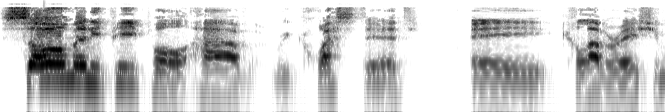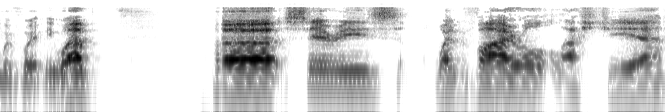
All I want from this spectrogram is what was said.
So many people have requested a collaboration with Whitney Webb. Her series went viral last year,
